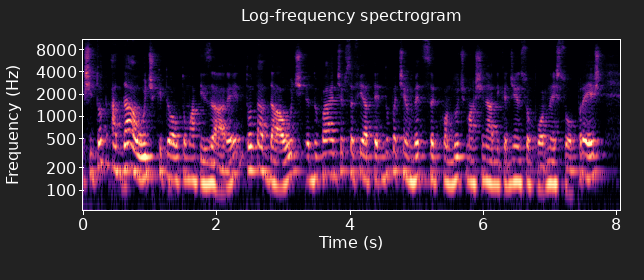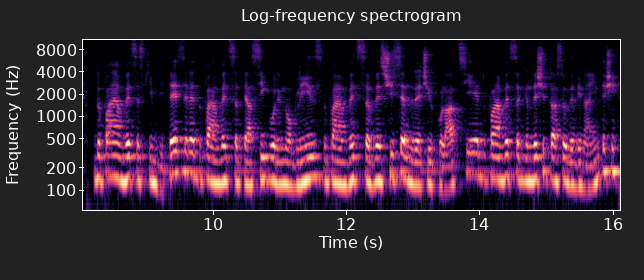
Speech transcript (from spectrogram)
și tot adaugi câte o automatizare, tot adaugi, după aia încep să fii atent, după ce înveți să conduci mașina, adică gen să o pornești, să o oprești, după aia înveți să schimbi vitezele, după aia înveți să te asiguri în oglinzi, după aia înveți să vezi și semnele de circulație, după aia înveți să gândești și traseul de dinainte și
